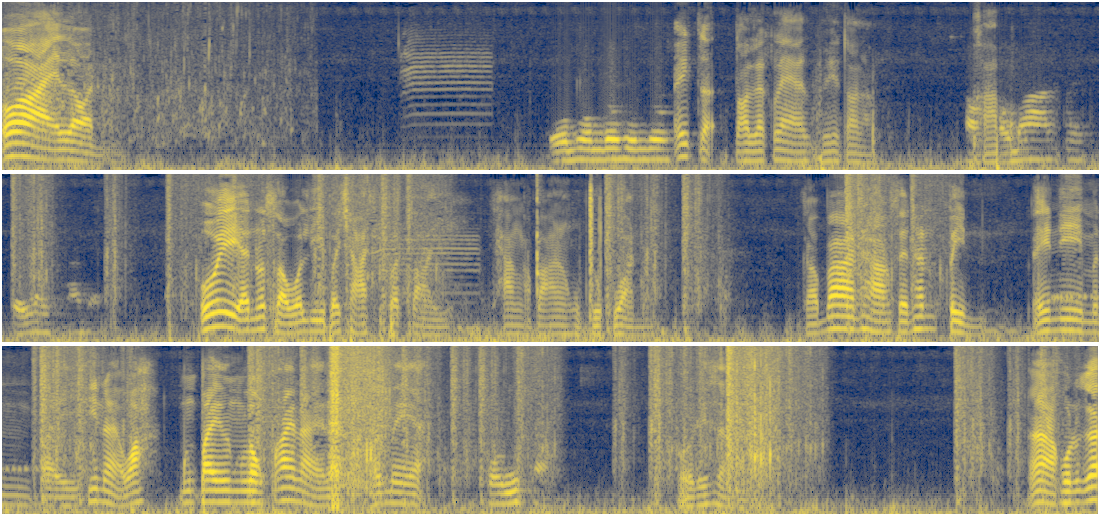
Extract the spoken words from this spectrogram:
โอ้ยหล่อนดูภูมิดูภูมิดูเอ้ยแต่ตอนแรกๆไม่ใช่ตอนหลังเขาครับเขาบ้านเลยเสียงยังชัดอะโอ้ยอนุสาวรีย์ประชาธิปไตยทางกลับบ้านของผมทุกวัน กลับบ้านทางเซนทรัลปิ่นไอ้นี่มันไปที่ไหนวะ มึงไปมึงลงป้ายไหนนะรถเมย์อะโพลิสอะโอ้ที่สามอ่าคุณก็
